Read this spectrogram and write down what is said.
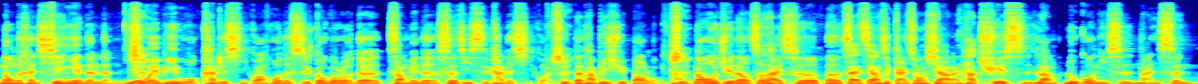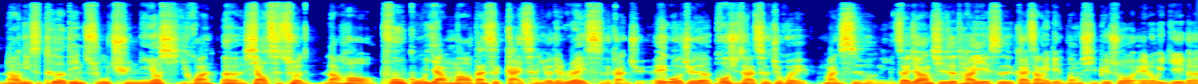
弄得很鲜艳的人，也未必我看的习惯，或者是 Gogoro 的上面的设计师看的习惯。是，但他必须包容他。是，那我觉得这台车，呃，在这样子改装下来，它确实让如果你是男生，然后你是特定族群，你有喜欢呃小尺寸，然后复古样貌，但是改成有点 race 的感觉，诶、欸，我觉得或许这台车就会蛮适合你。再加上其实它也是改装一点东西，比如说 LED 的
